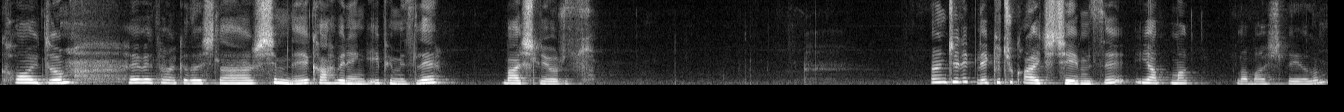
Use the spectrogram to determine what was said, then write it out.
koydum. Evet arkadaşlar şimdi kahverengi ipimizle başlıyoruz. Öncelikle küçük ay çiçeğimizi yapmakla başlayalım.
